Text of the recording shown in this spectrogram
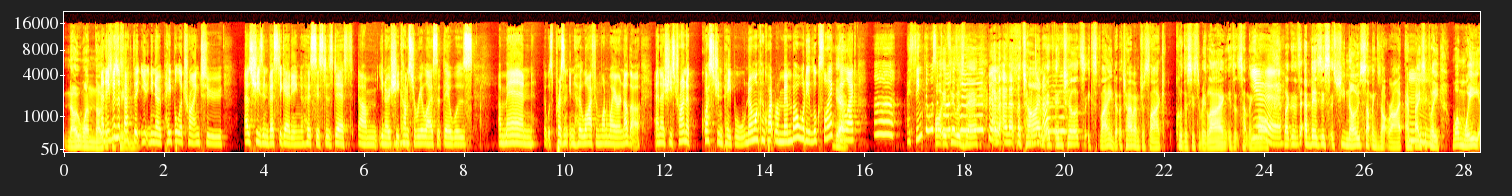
no one notices and even the him. fact that you, you know people are trying to as she's investigating her sister's death um, you know she comes to realize that there was a man that was present in her life in one way or another and as she's trying to question people no one can quite remember what he looks like Yeah. they're like uh, I think there was a or if he was her, there. And, and at the time, and- it's explained, at the time, I'm just like, could the sister be lying? Is it something Yeah. more? Like, there's, and there's this, she knows something's not right. And Mm. basically, when we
